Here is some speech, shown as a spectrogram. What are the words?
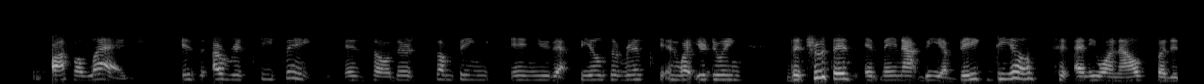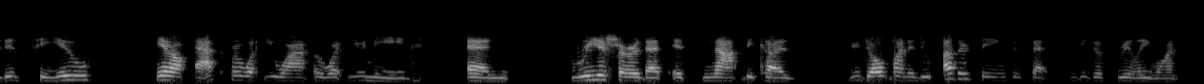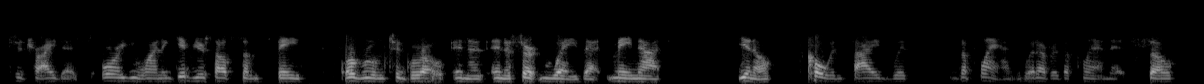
off a ledge is a risky thing. And so there's something in you that feels a risk in what you're doing. The truth is, it may not be a big deal to anyone else, but it is to you. You know, ask for what you want or what you need and reassure that it's not because you don't want to do other things, it's that you just really want to try this or you want to give yourself some space or room to grow in a in a certain way that may not, you know, coincide with the plan, whatever the plan is. So,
